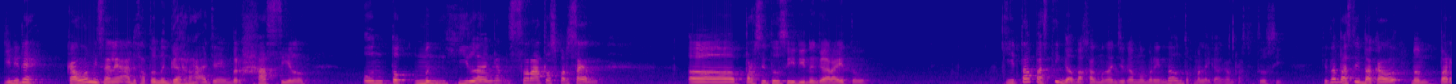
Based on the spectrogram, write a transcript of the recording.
gini deh kalau misalnya ada satu negara aja yang berhasil untuk menghilangkan 100% eh, prostitusi di negara itu kita pasti nggak bakal menganjurkan pemerintah untuk melegalkan prostitusi. Kita pasti bakal memper,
